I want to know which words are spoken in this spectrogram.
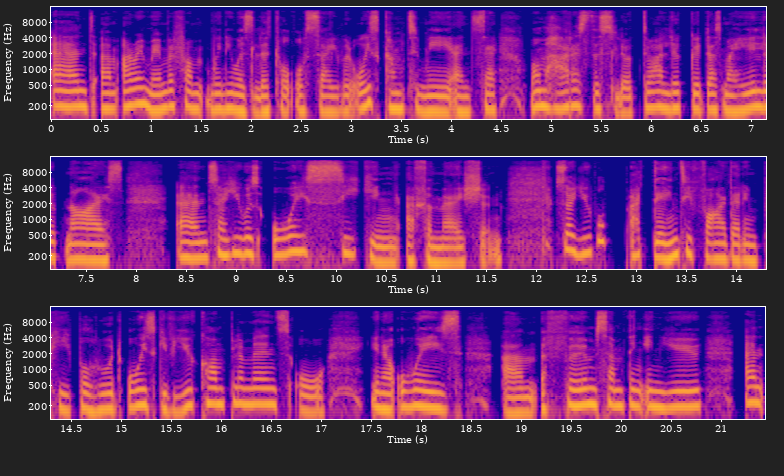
And um, I remember from when he was little or also, he would always come to me and say, Mom, how does this look? Do I look good? Does my hair look nice? And so he was always seeking affirmation. So you will identify that in people who would always give you compliments or, you know, always um, affirm something in you. And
